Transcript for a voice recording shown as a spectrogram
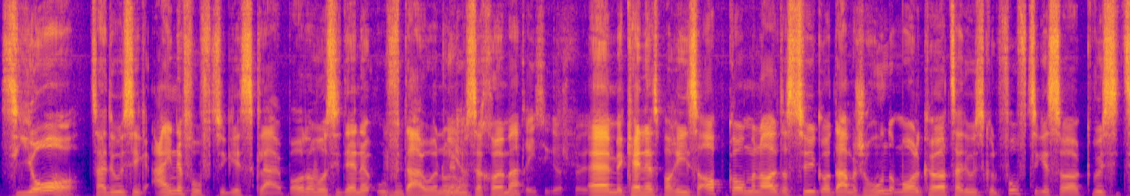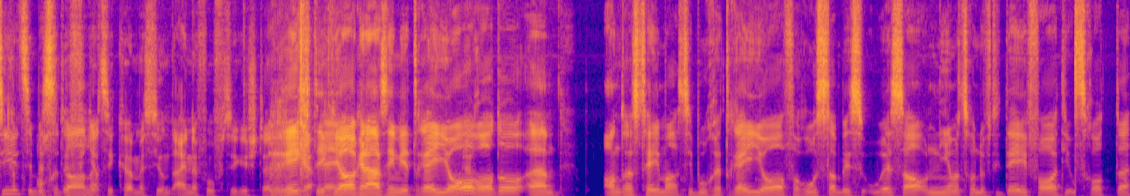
das Jahr 2051 ist es, glaube ich, oder? Wo sie dann auftauen und Ja. rauskommen. 30 Jahre später. Äh, wir kennen das Pariser Abkommen und all das Zeug, und da haben wir schon 100 Mal gehört. 2050 ist so ein gewisse Ziel sind bis. 48 kommen sie und 51 ist der. Richtig, Ja, ja, ja. genau, sind wir drei Jahre, oder? Ähm, anderes Thema, sie brauchen drei Jahre von Russland bis zu USA und niemand kommt auf die Idee vor, die auszurotten.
